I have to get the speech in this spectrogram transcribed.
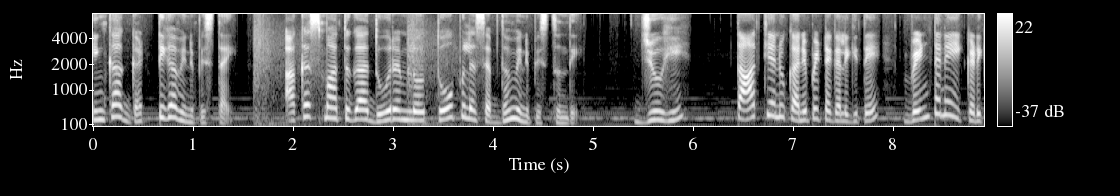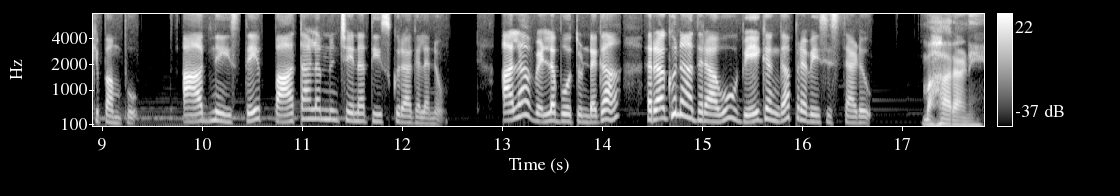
ఇంకా గట్టిగా వినిపిస్తాయి. అకస్మాత్తుగా దూరంలో తోపుల శబ్దం వినిపిస్తుంది. జూహి తాత్యను కనిపెట్టగలిగితే వెంటనే ఇక్కడికి పంపు. ఆజ్ఞ ఇస్తే పాతాళం నుంచైనా తీసుకురాగలను. అలా వెళ్ళబోతుండగా రఘునాథరావు వేగంగా ప్రవేశిస్తాడు. మహారాణి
